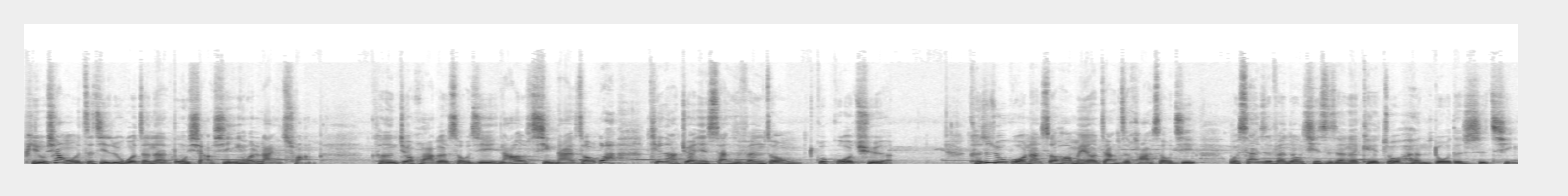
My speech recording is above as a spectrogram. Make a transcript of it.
比如像我自己，如果真的不小心因为赖床。可能就滑个手机，然后醒来的时候，哇，天哪，居然已经三十分钟过过去了。可是如果那时候没有这样子划手机，我三十分钟其实真的可以做很多的事情。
